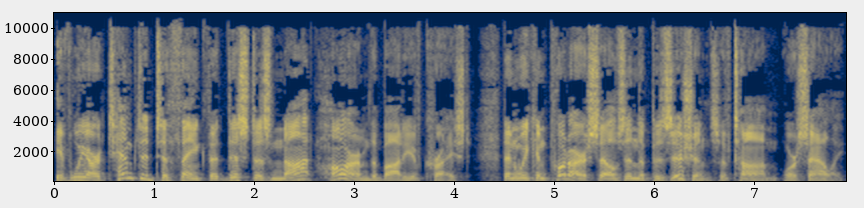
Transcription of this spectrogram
If we are tempted to think that this does not harm the body of Christ, then we can put ourselves in the positions of Tom or Sally.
